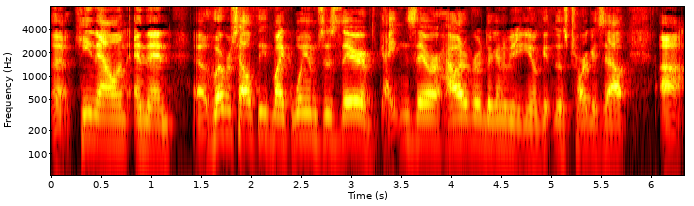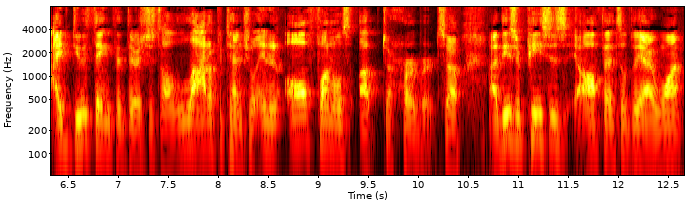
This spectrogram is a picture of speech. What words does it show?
uh, Keenan Allen, and then uh, whoever's healthy, if Mike Williams is there, if Guyton's there, however they're going to be, you know, getting those targets out. Uh, I do think that there's just a lot of potential, and it all funnels up to Herbert. So uh, these are pieces offensively I want.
